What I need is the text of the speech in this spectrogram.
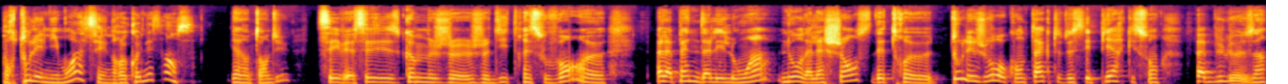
pour tous les Nîmois, c'est une reconnaissance. Bien entendu. C'est, c'est comme je, je dis très souvent, euh, pas la peine d'aller loin. Nous, on a la chance d'être euh, tous les jours au contact de ces pierres qui sont fabuleuses. hein.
